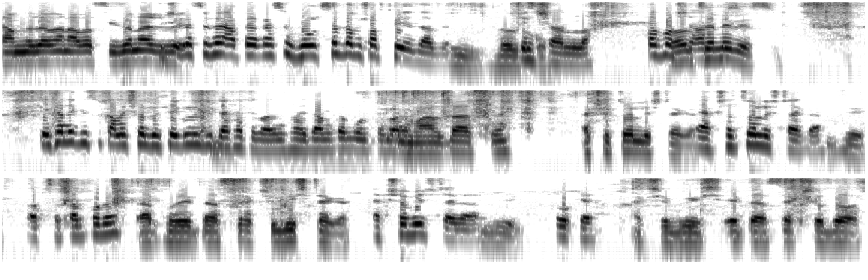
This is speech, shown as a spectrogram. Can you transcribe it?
সামনে যখন আবার সিজন আসবে ঠিক আছে ভাই আপনার কাছে হোলসেল দামে সব পেয়ে যাবেন ইনশাআল্লাহ। তারপর হোলসেলে বেশি। এখানে কিছু কালেকশন রয়েছে এগুলো যদি দেখাতে পারেন ভাই দামটা বলতে পারেন। মালটা আছে। একশো চল্লিশ টাকা। একশো চল্লিশ টাকা। জি। আচ্ছা তারপরে? তারপরে এটা আছে একশো বিশ টাকা। একশো বিশ টাকা? জি। ওকে। একশো বিশ এটা আছে একশো দশ।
